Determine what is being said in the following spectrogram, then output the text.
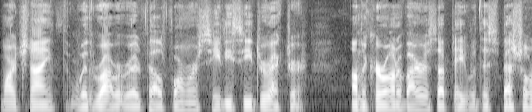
March 9th, with Robert Redfield, former CDC director, on the coronavirus update with this special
